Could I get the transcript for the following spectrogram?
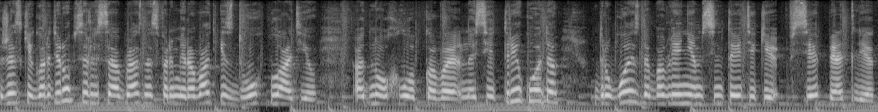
Женский гардероб целесообразно сформировать из двух платьев. Одно хлопковое носить 3 года, другое с добавлением синтетики все 5 лет.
